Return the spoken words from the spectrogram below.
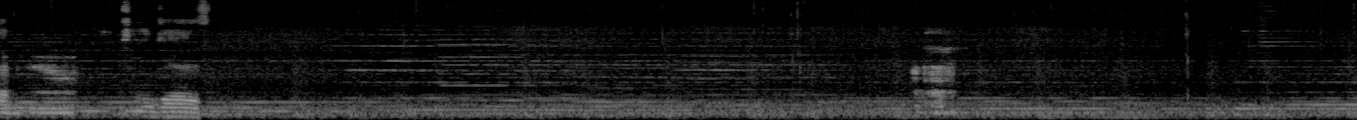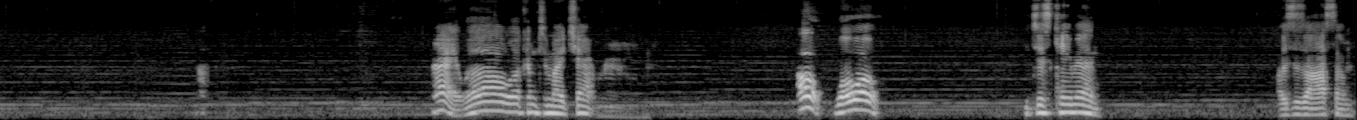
up now. Changes. All right. Well, welcome to my chat room. Oh, whoa, whoa! It just came in. Oh, this is awesome.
